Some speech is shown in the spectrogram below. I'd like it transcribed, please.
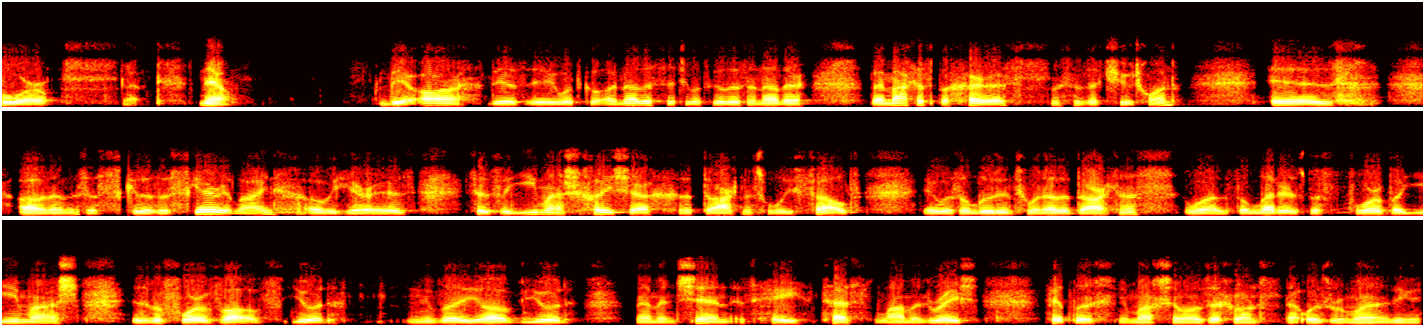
for now there are there's a what's called another situation. What's called there's another by Makas Becheres. This is a cute one. Is oh then there's a there's a scary line over here. Is it says Vayimash Chayshach the darkness will be felt. It was alluding to another darkness. Was the letters before Vayimash is before Vav Yud. Vayav Yud Mem and Shin is Hey Tes Lamed Resh Hitler Yimach Shem Zechron. That was reminding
